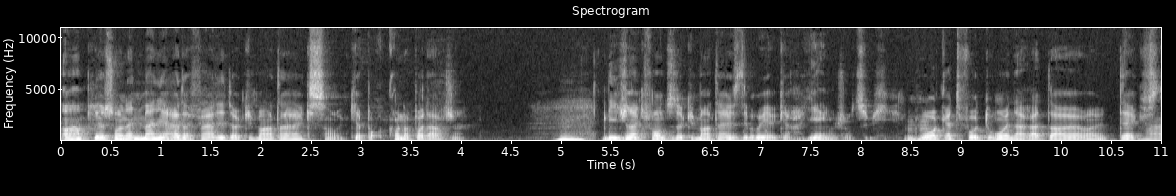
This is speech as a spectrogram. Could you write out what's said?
en plus, on a une manière de faire des documentaires qui sont qu'on n'a pas d'argent. Hmm. Les gens qui font du documentaire, ils se débrouillent avec rien aujourd'hui. Hmm. Trois, quatre photos, un narrateur, un texte.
